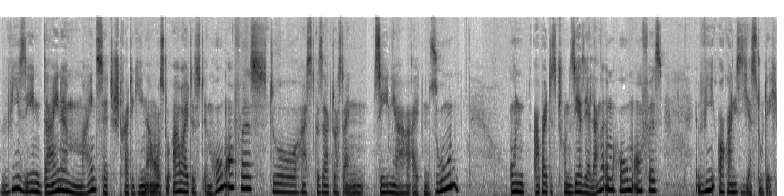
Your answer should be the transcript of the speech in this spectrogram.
Wie sehen deine Mindset-Strategien aus? Du arbeitest im Homeoffice, du hast gesagt, du hast einen zehn Jahre alten Sohn und arbeitest schon sehr, sehr lange im Homeoffice. Wie organisierst du dich?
